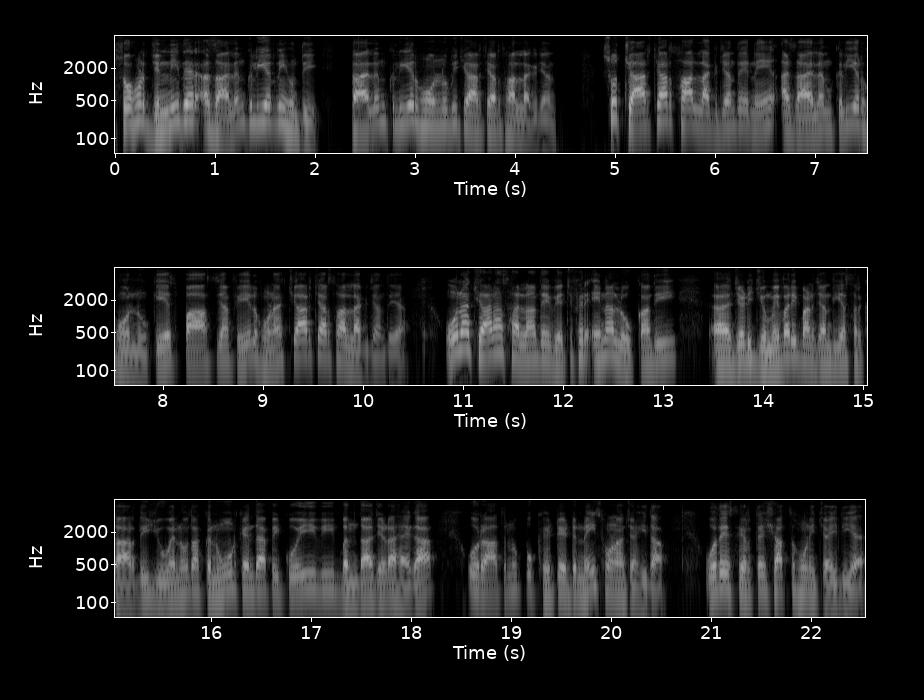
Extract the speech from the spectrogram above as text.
ਸੋ ਹੁਣ ਜਿੰਨੀ ਦੇਰ ਅਜ਼ਾਲਮ ਕਲੀਅਰ ਨਹੀਂ ਹੁੰਦੀ, ਅਜ਼ਾਲਮ ਕਲੀਅਰ ਹੋਣ ਨੂੰ ਵੀ 4-4 ਸਾਲ ਲੱਗ ਜਾਂਦੇ। ਸੋ 4-4 ਸਾਲ ਲੱਗ ਜਾਂਦੇ ਨੇ ਅਜਾਇਲਮ ਕਲੀਅਰ ਹੋਣ ਨੂੰ ਕੇਸ ਪਾਸ ਜਾਂ ਫੇਲ ਹੋਣਾ 4-4 ਸਾਲ ਲੱਗ ਜਾਂਦੇ ਆ। ਉਹਨਾਂ 4 ਸਾਲਾਂ ਦੇ ਵਿੱਚ ਫਿਰ ਇਹਨਾਂ ਲੋਕਾਂ ਦੀ ਜਿਹੜੀ ਜ਼ਿੰਮੇਵਾਰੀ ਬਣ ਜਾਂਦੀ ਹੈ ਸਰਕਾਰ ਦੀ ਯੂਐਨਓ ਦਾ ਕਾਨੂੰਨ ਕਹਿੰਦਾ ਵੀ ਕੋਈ ਵੀ ਬੰਦਾ ਜਿਹੜਾ ਹੈਗਾ, ਉਹ ਰਾਤ ਨੂੰ ਭੁੱਖੇ ਢਿੱਡ ਨਹੀਂ ਸੌਣਾ ਚਾਹੀਦਾ। ਉਹਦੇ ਸਿਰ ਤੇ ਛੱਤ ਹੋਣੀ ਚਾਹੀਦੀ ਹੈ।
